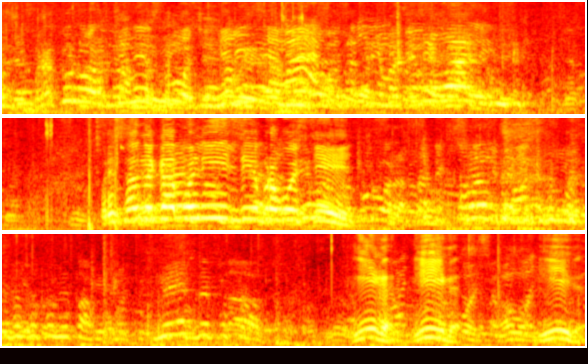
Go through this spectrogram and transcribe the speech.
Де прокурор? Прокурор, вчинив злочин. Міліція має його затримати. Не лазь! Представника полиции пропустить. Не як депутат. Игорь, Игорь, Игорь.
